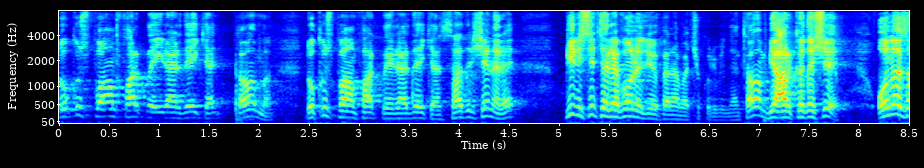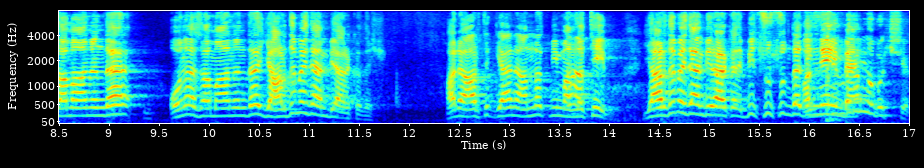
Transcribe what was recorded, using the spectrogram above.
9 puan farkla ilerideyken tamam mı? 9 puan farklı ilerideyken Sadri Şener'e birisi telefon ediyor Fenerbahçe kulübünden. Tamam Bir arkadaşı. Ona zamanında ona zamanında yardım eden bir arkadaş. Hani artık yani anlatmayayım anlatayım. Yardım eden bir arkadaş. Bir susun da dinleyin ben. mı bu kişi?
